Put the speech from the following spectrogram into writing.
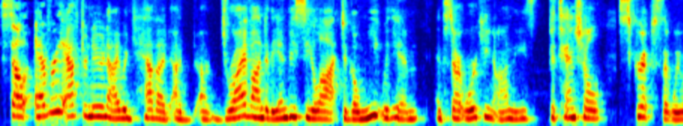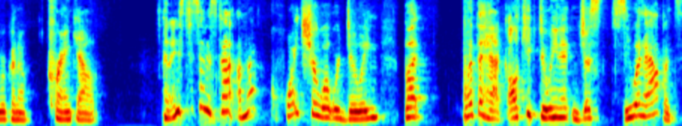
so every afternoon I would have a, a, a drive onto the NBC lot to go meet with him and start working on these potential scripts that we were going to crank out. And I used to say to Scott, I'm not quite sure what we're doing, but what the heck, I'll keep doing it and just see what happens.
